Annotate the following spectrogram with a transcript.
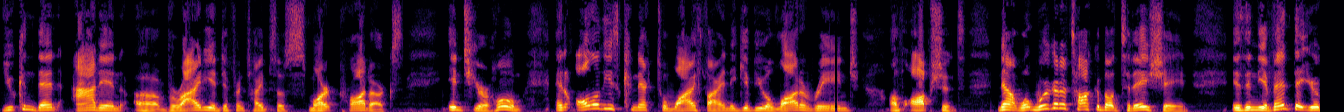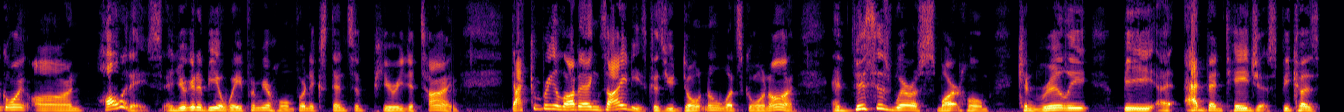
you can then add in a variety of different types of smart products into your home. And all of these connect to Wi Fi and they give you a lot of range of options. Now, what we're going to talk about today, Shane, is in the event that you're going on holidays and you're going to be away from your home for an extensive period of time. That can bring a lot of anxieties because you don't know what's going on. And this is where a smart home can really be uh, advantageous because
